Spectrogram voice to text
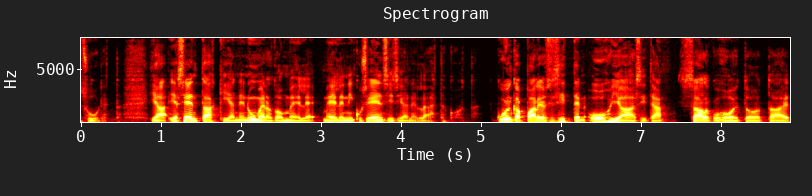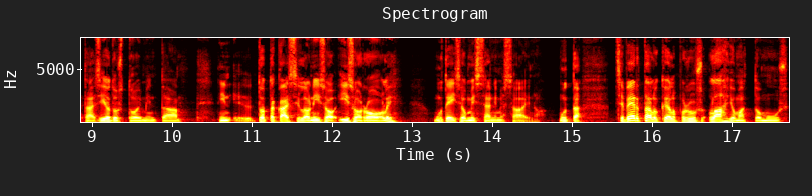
riskituottosuhdetta. Ja, ja sen takia ne numerot on meille, meille niin kuin se ensisijainen lähtökohta. Kuinka paljon se sitten ohjaa sitä salkuhoitoa tai, tai sijoitustoimintaa, niin totta kai sillä on iso, iso rooli, mutta ei se ole missään nimessä ainoa. Mutta se vertailukelpoisuus, lahjomattomuus,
